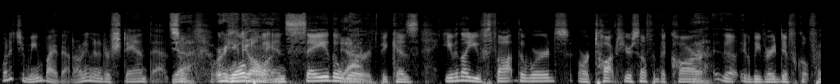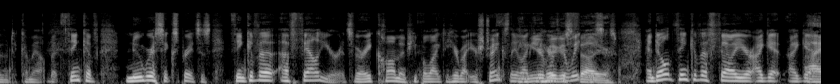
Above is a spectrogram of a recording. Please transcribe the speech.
what did you mean by that? I don't even understand that. Yeah. So Where are you going? and say the Yeah. words because even though you've thought the words or talked to yourself in the car, it'll it'll be very difficult for them to come out. But think of numerous experiences. Think of a, a failure. It's very common. People like to hear about your strengths. They like me to hear your biggest failure. weaknesses. And don't think of a failure. I get I get I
